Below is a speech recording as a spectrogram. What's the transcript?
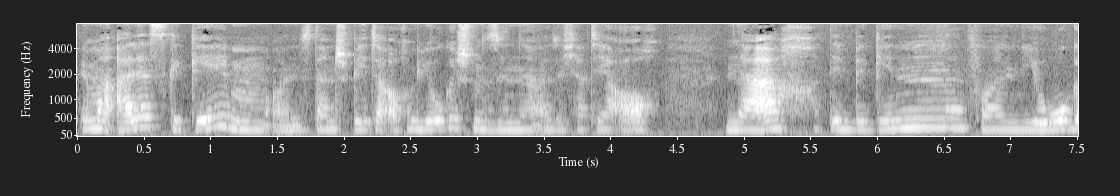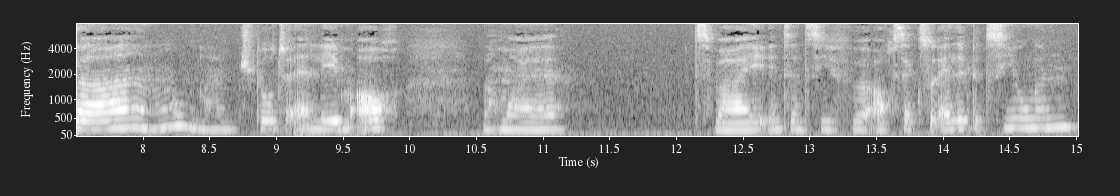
immer alles gegeben und dann später auch im yogischen Sinne. Also ich hatte ja auch nach dem Beginn von Yoga, hm, meinem spirituellen Leben auch nochmal zwei intensive, auch sexuelle Beziehungen,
